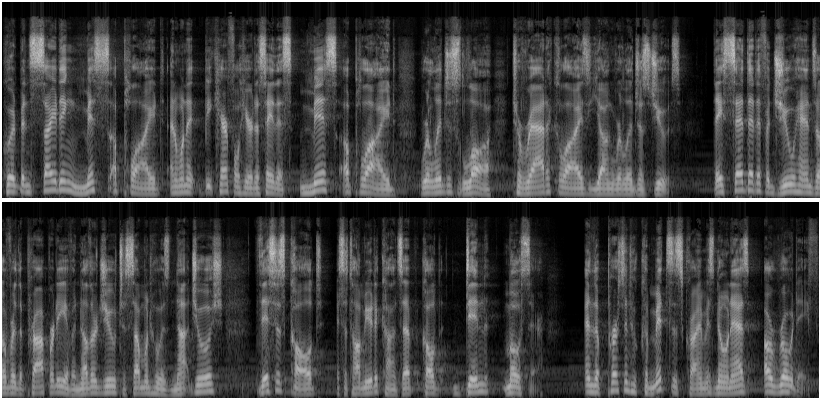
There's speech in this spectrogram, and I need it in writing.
who had been citing misapplied, and I want to be careful here to say this misapplied religious law to radicalize young religious Jews. They said that if a Jew hands over the property of another Jew to someone who is not Jewish, this is called, it's a Talmudic concept called din moser. And the person who commits this crime is known as a rodef.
